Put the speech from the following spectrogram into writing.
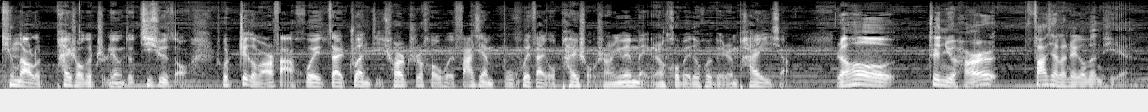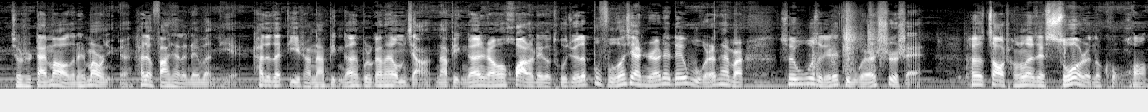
听到了拍手的指令，就继续走。说这个玩法会在转几圈之后，会发现不会再有拍手声，因为每个人后背都会被人拍一下。然后这女孩发现了这个问题，就是戴帽子这帽女，她就发现了这问题，她就在地上拿饼干，不是刚才我们讲拿饼干，然后画了这个图，觉得不符合现实，这得五个人才玩，所以屋子里这第五个人是谁？她就造成了这所有人的恐慌，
